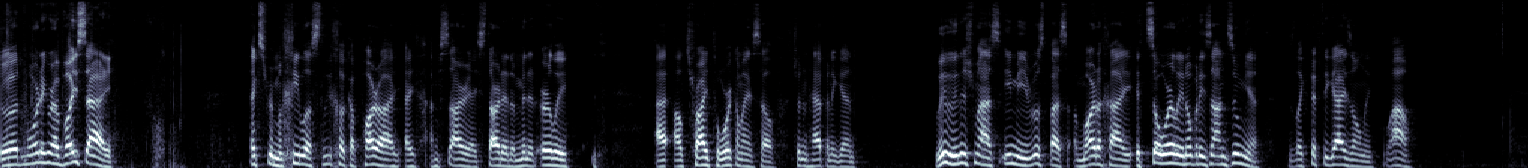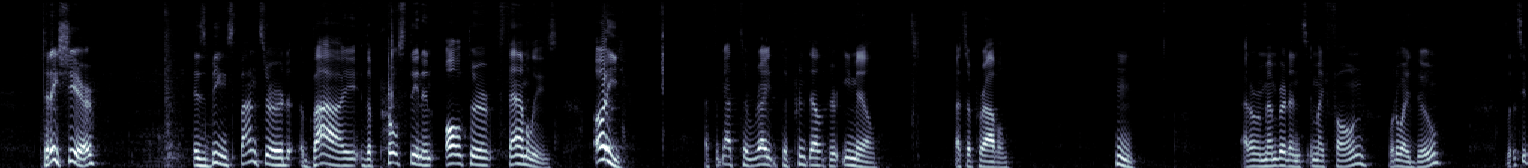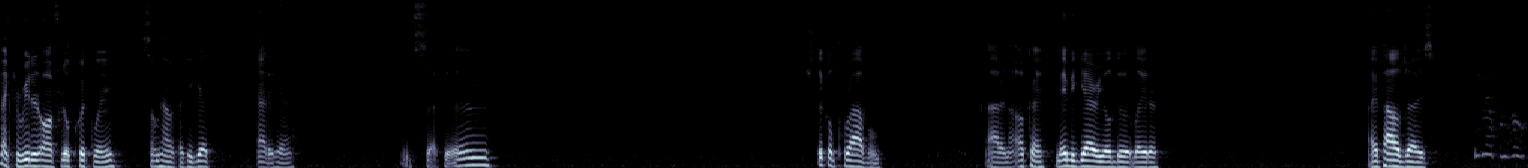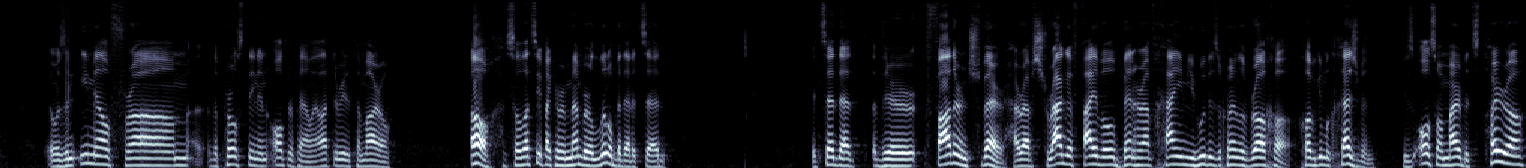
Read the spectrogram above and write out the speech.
Good morning, Rabbi Isai. Extra mechila slicha kapara. I, I'm sorry, I started a minute early. I, I'll try to work on myself. It shouldn't happen again. Lili nishmas imi rusbas mardechai. It's so early, nobody's on Zoom yet. There's like 50 guys only. Wow. Today's shir is being sponsored by the Pearlstein and Alter families. Oi! I forgot to write to print out their email. That's a problem. Hmm. I don't remember it and it's in my phone. What do I do? Let's see if I can read it off real quickly. Somehow, if I could get out of here. One second. Stickle problem. I don't know. Okay, maybe Gary, you'll do it later. I apologize. Email from who? It was an email from the Pearlstein and Alter family. I'll have to read it tomorrow. Oh, so let's see if I can remember a little bit that it said. It said that their father in Shver, Harav Shraga Feivel ben Harav Chaim Yehuda Zechron Levracha, Chav Gimel Cheshvan. He's also a Marbitz Torah.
